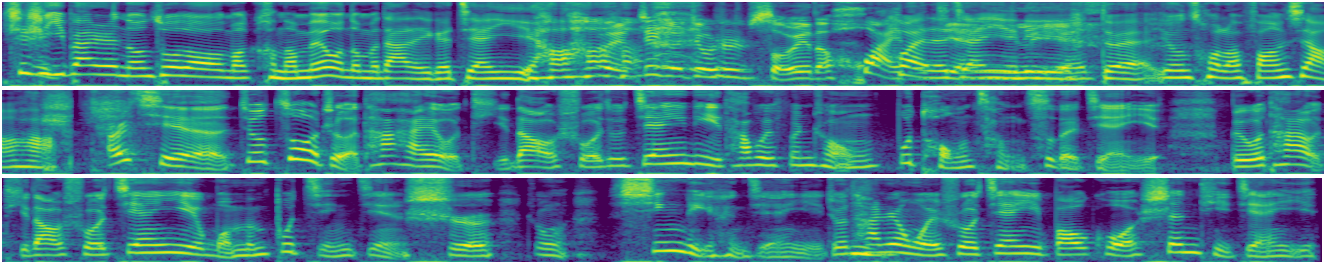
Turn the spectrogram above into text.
这是一般人能做到的吗？可能没有那么大的一个坚毅哈。对，这个就是所谓的坏 坏的坚毅坚毅力，对，用错了方向哈。而且，就作者他还有提到说，就坚毅力它会分成不同层次的坚毅，比如他有提到说，坚毅我们不仅仅是这种心理很坚毅，就他认为说坚毅包括身体坚毅、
